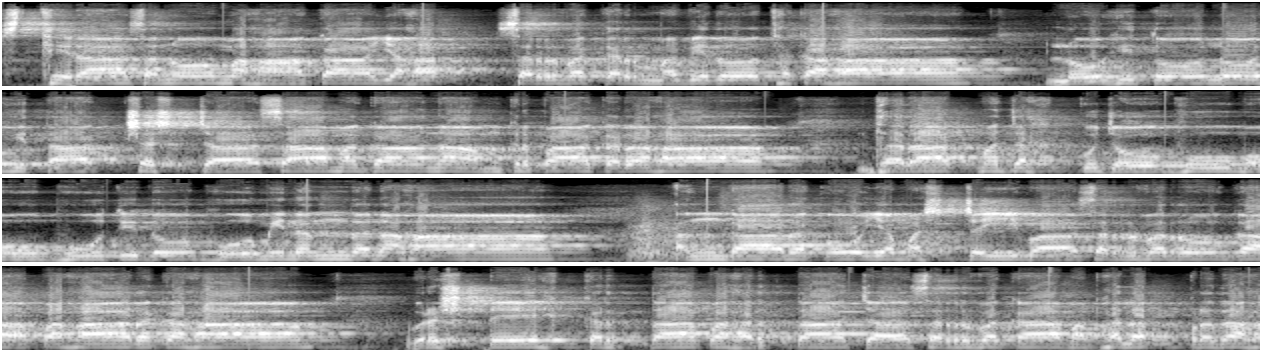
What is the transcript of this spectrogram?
స్థిరాసనో మహాకాయ సర్వకర్మవిరోధక. లోహితో లోహితాక్షశ్చ సామగానాం కృపాకర. धरात्मजः कुजो भूमौ भूतिदो भूमिनंदन अङ्गारकोऽयमश्चैव सर्वरोगापहारकः। वृष्टेः कर्तापहर्ता च सर्वकामफलप्रदः।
